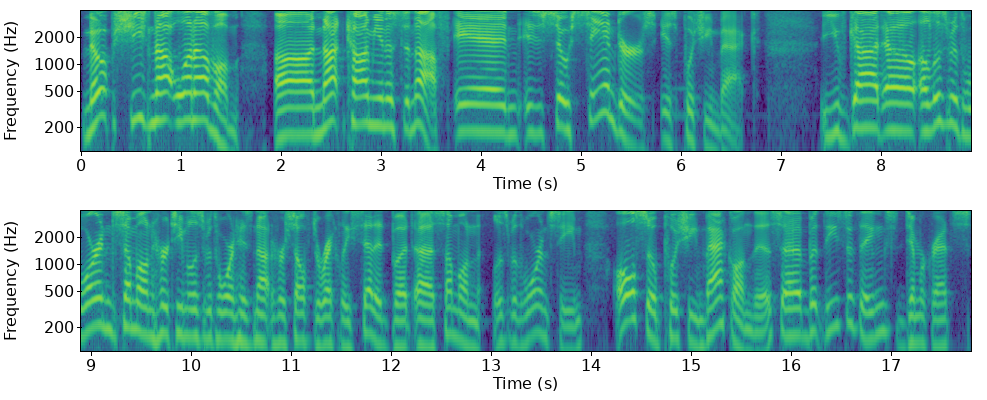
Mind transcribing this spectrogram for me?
nope, she's not one of them uh, not communist enough. And so Sanders is pushing back. You've got uh, Elizabeth Warren. Some on her team, Elizabeth Warren has not herself directly said it, but uh, some on Elizabeth Warren's team also pushing back on this. Uh, but these are things Democrats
